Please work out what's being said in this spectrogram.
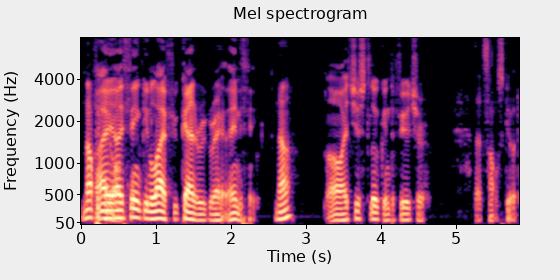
Nothing. I, I think in life you can't regret anything. no. Oh, I just look in the future. That sounds good.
